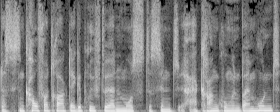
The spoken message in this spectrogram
das ist ein Kaufvertrag, der geprüft werden muss. Das sind Erkrankungen beim Hund,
